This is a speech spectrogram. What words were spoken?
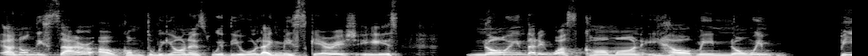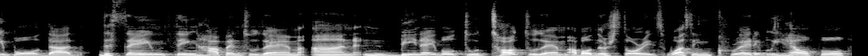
an undesired outcome, to be honest with you, like miscarriage is. Knowing that it was common, it helped me knowing people that the same thing happened to them and being able to talk to them about their stories was incredibly helpful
